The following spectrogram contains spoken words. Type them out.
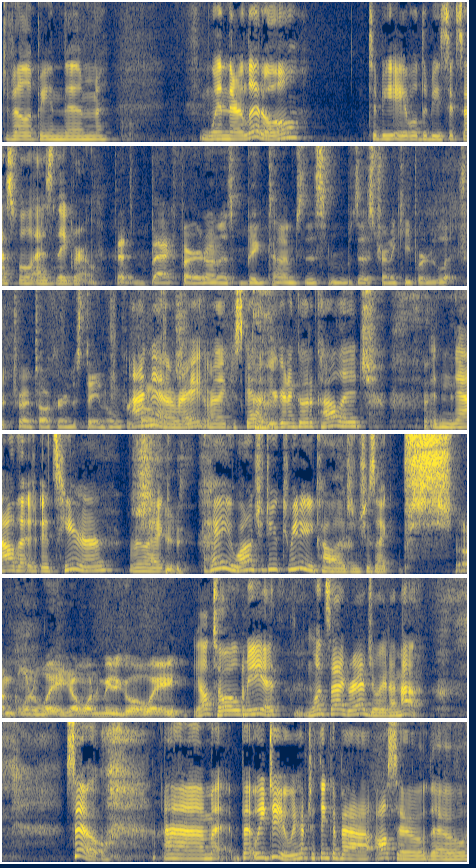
developing them when they're little to be able to be successful as they grow. That's backfired on us big times. This just trying to keep her, tr- trying to talk her into staying home for College. I know, right? We're like, Scott, you're going to go to college. and now that it's here, we're like, hey, why don't you do community college? And she's like, Psh, I'm going away. Y'all wanted me to go away. y'all told me I, once I graduate, I'm out. So, um, but we do. We have to think about also, though,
